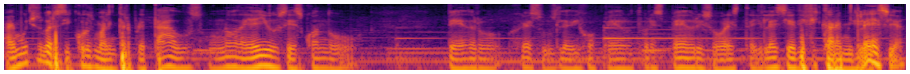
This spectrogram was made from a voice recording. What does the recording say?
Hay muchos versículos malinterpretados. Uno de ellos es cuando Pedro, Jesús le dijo a Pedro, tú eres Pedro y sobre esta iglesia edificaré mi iglesia.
